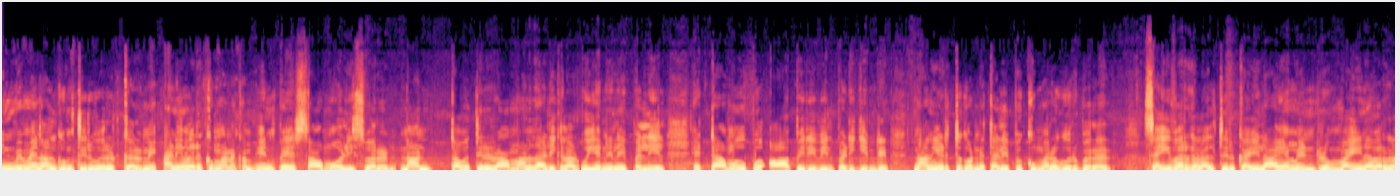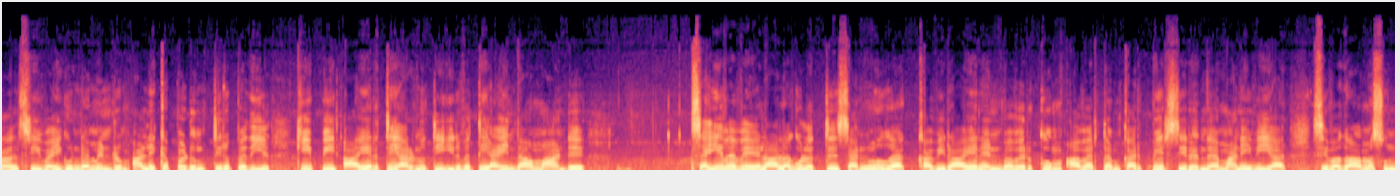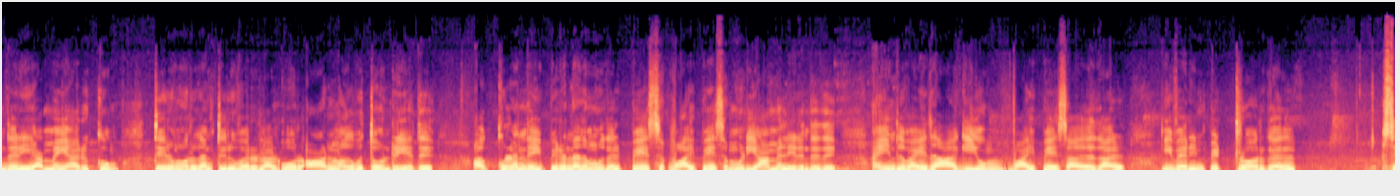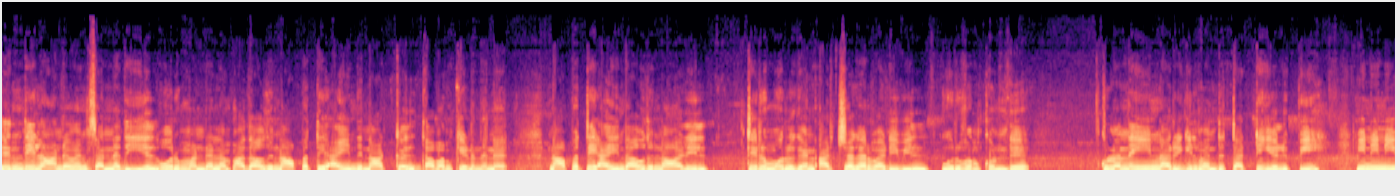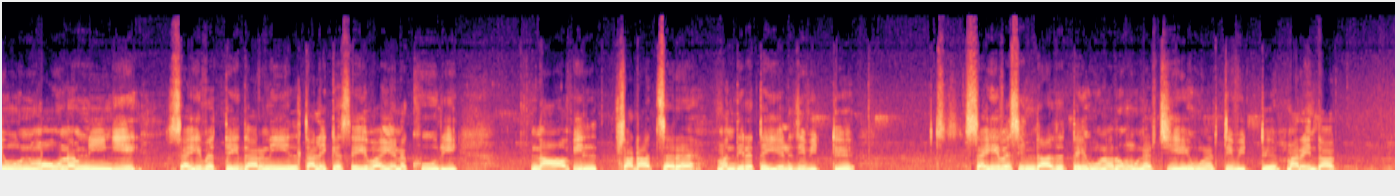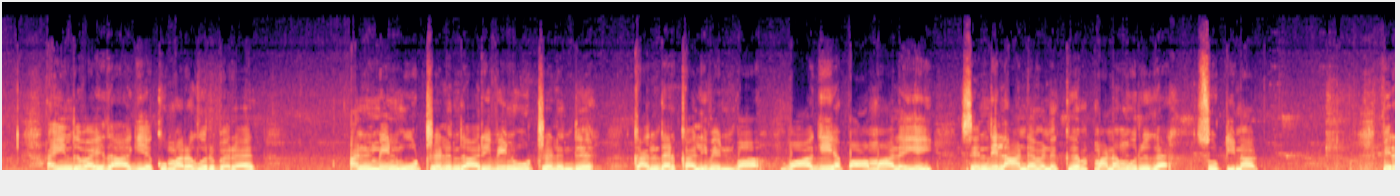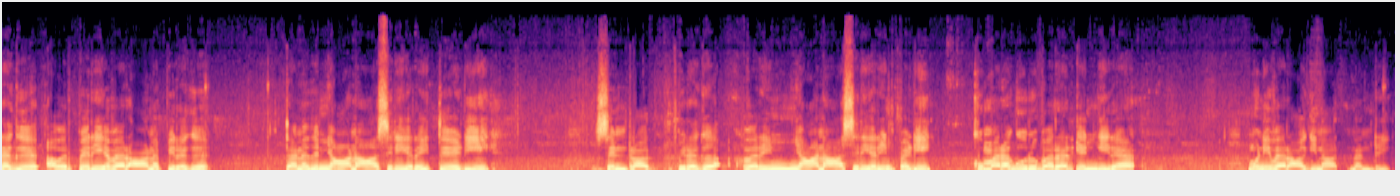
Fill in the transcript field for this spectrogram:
இன்பமே நல்கும் திருவருட்கருணை. அனைவருக்கும் வணக்கம். என் பெயர் சா. மௌலீஸ்வரன். நான் தவ திரு ராமானந்த அடிகளார் உயர்நிலைப் பள்ளியில் எட்டாம் வகுப்பு ஆ பிரிவில் படிக்கின்றேன். நான் எடுத்துக்கொண்ட தலைப்பு குமரகுருபரர். சைவர்களால் திரு கைலாயம் என்றும் வைணவர்களால் ஸ்ரீ வைகுண்டம் என்றும் அழைக்கப்படும் திருப்பதியில் கிபி ஆயிரத்தி அறுநூற்றி இருபத்தி ஐந்தாம் ஆண்டு சைவ வேளாள குலத்து சண்முக கவிராயன் என்பவருக்கும் அவர் தம் கற்பிற் சிறந்த மனைவியார் சிவகாம சுந்தரி அம்மையாருக்கும் திருமுருகன் திருவருளால் ஓர் ஆண் மகவு தோன்றியது. அக்குழந்தை பிறந்தது முதல் பேச வாய் பேச முடியாமல் இருந்தது. ஐந்து வயது ஆகியும் வாய் பேசாததால் இவரின் பெற்றோர்கள் செந்தில் ஆண்டவன் சன்னதியில் ஒரு மண்டலம் அதாவது நாற்பத்தி ஐந்து நாட்கள் தவம் கிடந்தனர். நாற்பத்தி ஐந்தாவது நாளில் திருமுருகன் அர்ச்சகர் வடிவில் உருவம் கொண்டு குழந்தையின் அருகில் வந்து தட்டி எழுப்பி இனி நீ உன் மௌனம் நீங்கி சைவத்தை தரணியில் தலைக்க செய்வாய் என கூறி நாவில் சடாச்சர மந்திரத்தை எழுதிவிட்டு சைவ சிந்தாந்தத்தை உணரும் உணர்ச்சியை உணர்த்திவிட்டு மறைந்தார். ஐந்து வயது ஆகிய குமரகுருபரர் அன்பின் ஊற்றெழுந்து அறிவின் ஊற்றெழுந்து கந்தர் கலிவெண்பா வாகிய பாமாலையை செந்தில் ஆண்டவனுக்கு மனமுருக சூட்டினார். பிறகு அவர் பெரியவர் ஆன பிறகு தனது ஞான ஆசிரியரை தேடி சென்றார். பிறகு அவரின் ஞான ஆசிரியரின்படி குமரகுருபரர் என்கிற முனிவர் ஆகினார். நன்றி.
